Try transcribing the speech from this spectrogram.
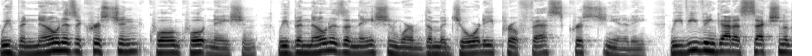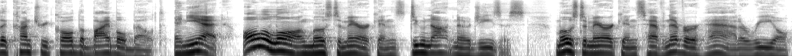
We've been known as a Christian, quote unquote, nation. We've been known as a nation where the majority profess Christianity. We've even got a section of the country called the Bible Belt. And yet, all along, most Americans do not know Jesus. Most Americans have never had a real,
